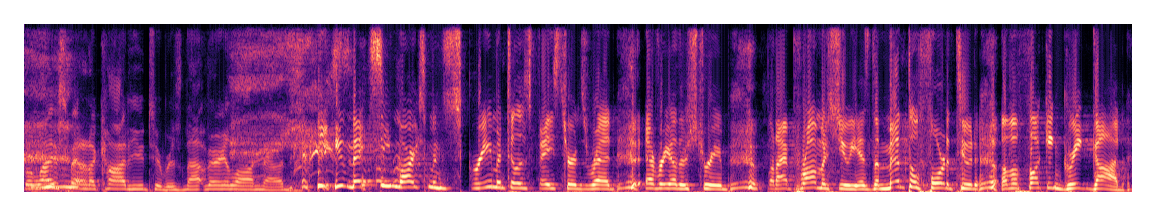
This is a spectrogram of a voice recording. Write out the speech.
lifespan of a COD YouTuber is not very long nowadays. you may see Marksman scream until his face turns red every other stream, but I promise you, he has the mental fortitude of a fucking Greek god.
